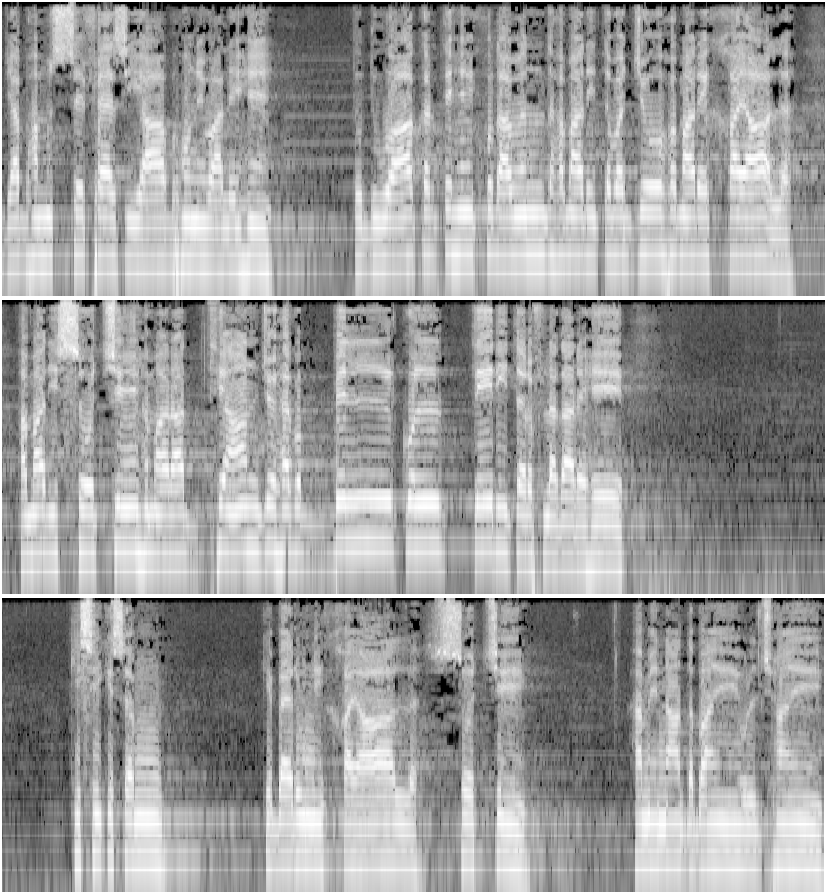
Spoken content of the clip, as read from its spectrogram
जब हम उससे फैजियाब होने वाले हैं तो दुआ करते हैं खुदावंद, हमारी तवज्जो, हमारे ख्याल हमारी सोचें, हमारा ध्यान जो है वो बिल्कुल तेरी तरफ़ लगा रहे। किसी किस्म के बैरूनी ख्याल सोचें, हमें ना दबाएँ, उलझाएँ,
